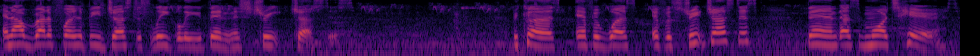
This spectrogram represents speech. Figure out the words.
And I'd rather for it to be justice legally than the street justice. Because if it was, if it's street justice, then that's more tears.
